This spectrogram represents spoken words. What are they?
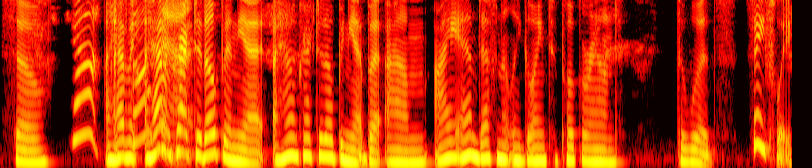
So Yeah, I haven't saw I, haven't cracked it open yet. I haven't cracked it open yet, but um I am definitely going to poke around the woods safely.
